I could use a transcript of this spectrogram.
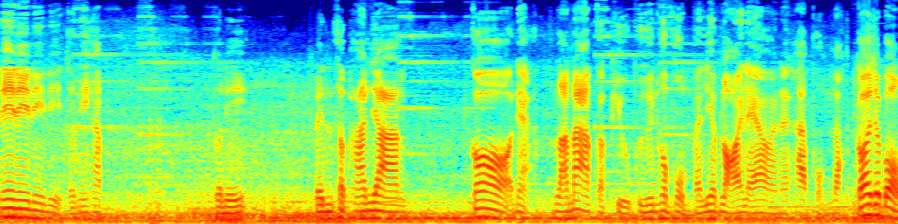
นี่นี่นี่นี่ตัวนี้ครับ ตัวนี้เป็นสะพานยางก็เนี่ย ระนาบกับผิวพื้นของผมไปเรียบร้อยแล้วนะครับผมเนาะก็จะบอก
